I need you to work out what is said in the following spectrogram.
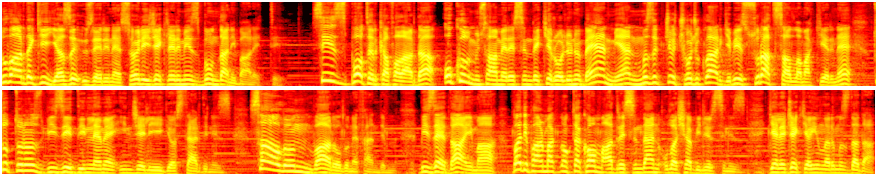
duvardaki yazı üzerine söyleyeceklerimiz bundan ibaretti. Siz Potter kafalarda okul müsameresindeki rolünü beğenmeyen mızıkçı çocuklar gibi surat sallamak yerine tuttunuz bizi dinleme inceliği gösterdiniz. Sağ olun, var olun efendim. Bize daima bodyparmak.com adresinden ulaşabilirsiniz. Gelecek yayınlarımızda da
